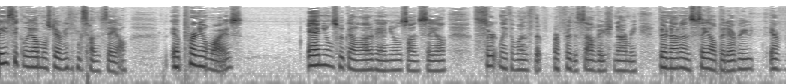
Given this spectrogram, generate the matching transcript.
basically almost everything's on sale, uh, perennial wise. Annuals, we've got a lot of annuals on sale. Certainly the ones that are for the Salvation Army. They're not on sale, but every, every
